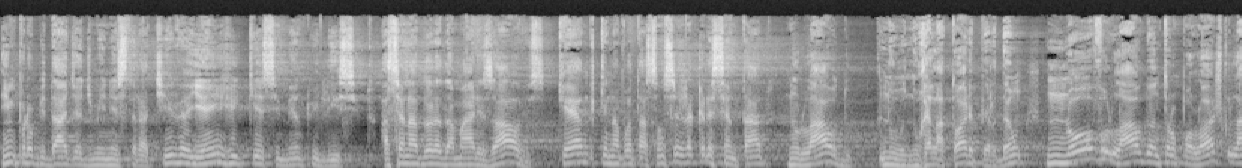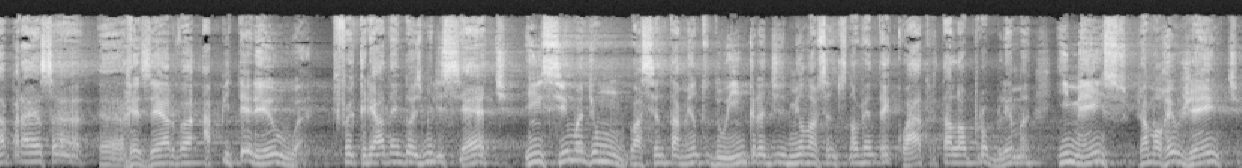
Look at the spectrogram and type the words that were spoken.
improbidade administrativa e enriquecimento ilícito. A senadora Damares Alves quer que na votação seja acrescentado no laudo no, no, relatório, perdão, um novo laudo antropológico lá para essa eh, reserva apitereua que foi criada em 2007, em cima de um assentamento do INCRA de 1994. Está lá o problema imenso. Já morreu gente,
